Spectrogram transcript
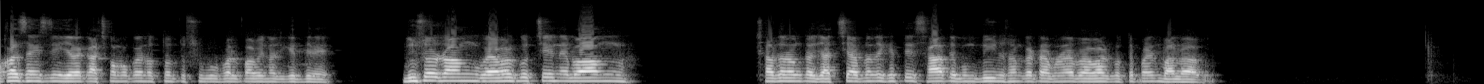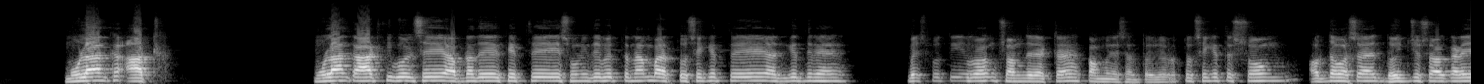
অকাল সায়েন্স নিয়ে যারা কাজকর্ম করেন, অত্যন্ত শুভ ফল পাবেন আজকের দিনে। ধূসর রং ব্যবহার করছেন এবং সাদা রংটা যাচ্ছে আপনাদের ক্ষেত্রে, সাত এবং দুই সংখ্যাটা আপনারা ব্যবহার করতে পারেন, ভালো হবে। মূলাঙ্ক আট। মূলাঙ্ক আট কি বলছে? আপনাদের ক্ষেত্রে শনিদেবের তো নাম্বার, তো সেক্ষেত্রে আজকের দিনে বৃহস্পতি এবং চন্দ্রের একটা কম্বিনেশন তৈরি হলো। তো সেক্ষেত্রে সোম অধ্যবসায়, ধৈর্য সহকারে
